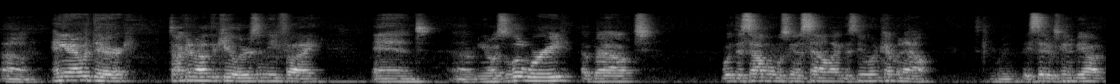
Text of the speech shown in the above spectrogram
Um, hanging out with Derek, talking about the Killers and Nephi, and um, you know I was a little worried about what this album was going to sound like. This new one coming out. They said it was going to be out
